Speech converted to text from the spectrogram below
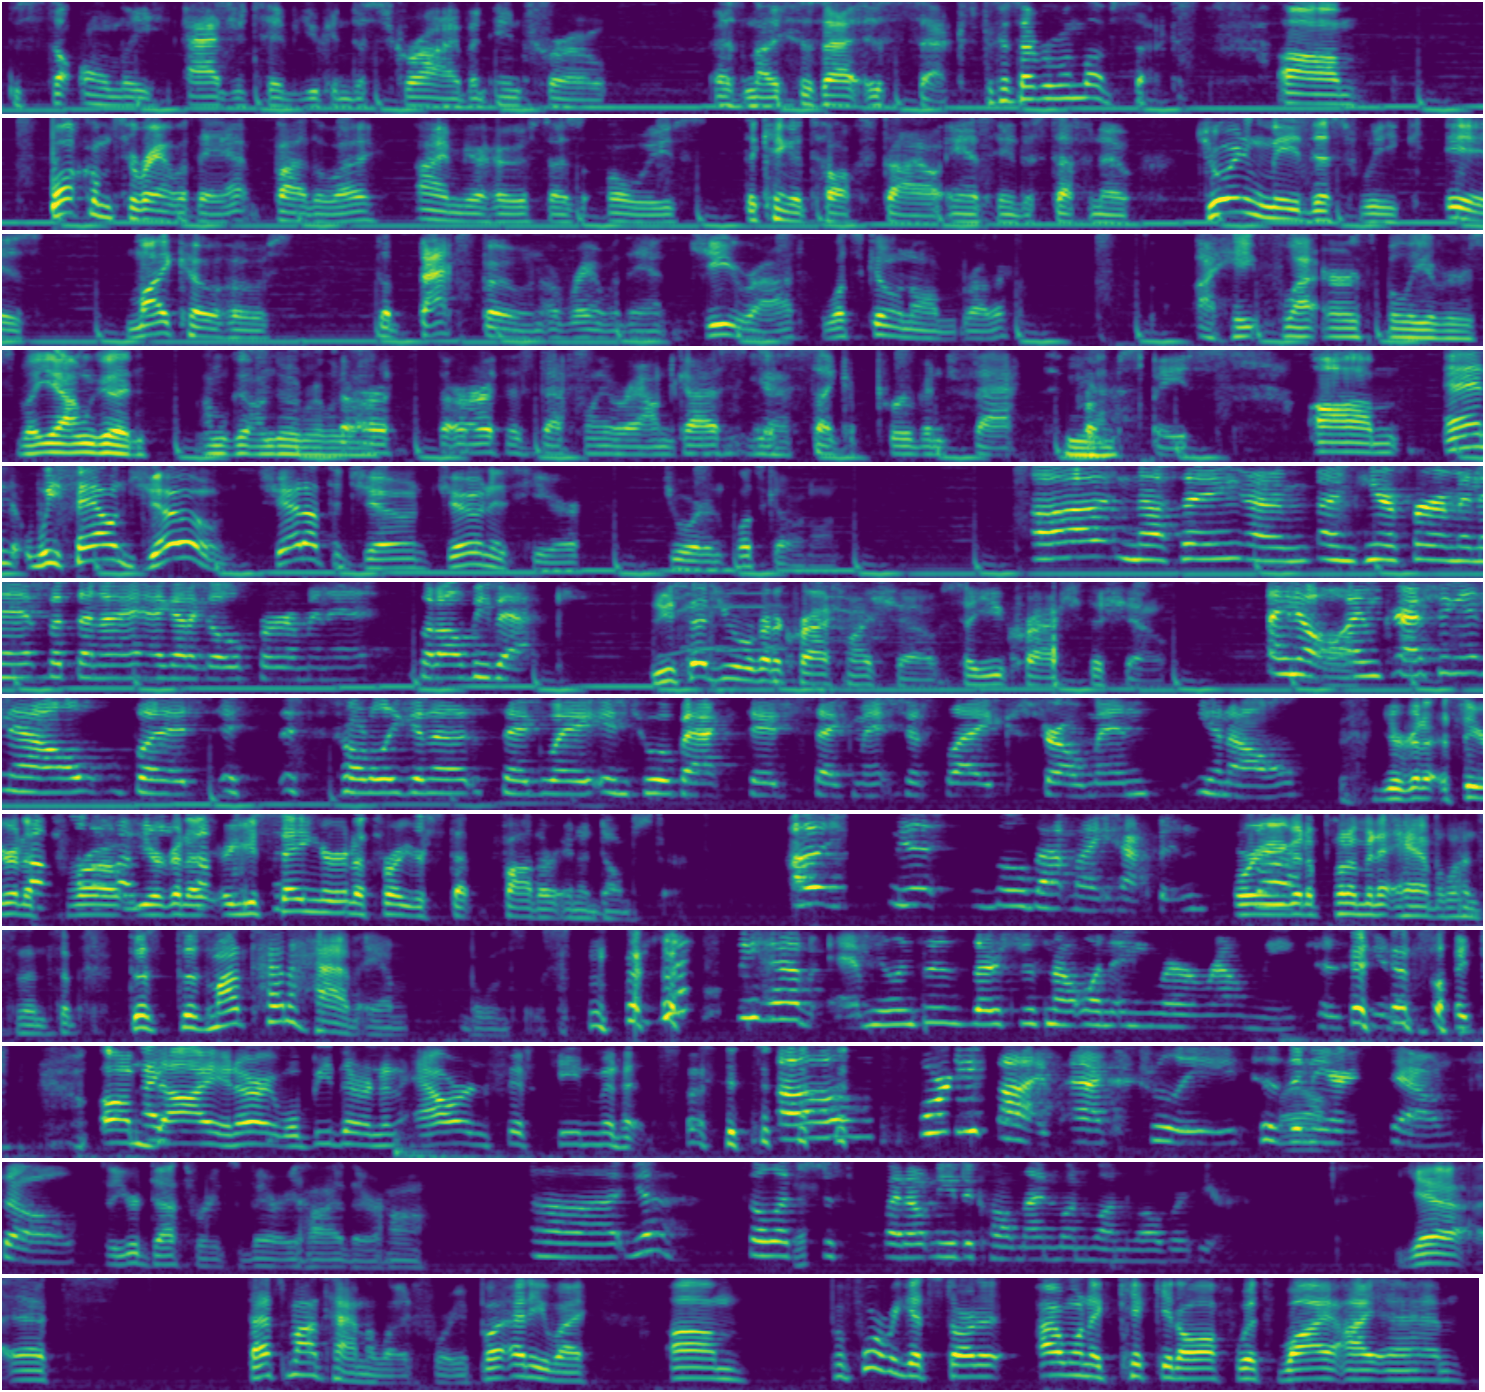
It's the only adjective you can describe an intro as nice as that is sex because everyone loves sex. Um, welcome to Rant with Ant, by the way. I'm your host, as always, the king of talk style, Anthony DeStefano. Joining me this week is my co host, the backbone of Rant with Ant, G Rod. What's going on, brother? I hate flat earth believers, but yeah, I'm good. I'm good. I'm doing really The well. Earth, the Earth is definitely round, guys. Yes. It's like a proven fact Yeah. from space. Um, and we found Joan. Shout out to Joan. Joan is here. Jordan, what's going on? Uh, nothing. I'm I'm here for a minute, but then I, I gotta go for a minute. But I'll be back. You said you were going to crash my show, so you crashed the show. I know I'm crashing it now, but it's it's totally gonna segue into a backstage segment, just like Strowman. You know. You're gonna, so you're gonna Oh, throw. You're gonna. Are you saying you're gonna throw your stepfather in a dumpster, Uh, well, that might happen. or are you But gonna put him in an ambulance and then? some- Does Does Montana have ambulances? yes, we have ambulances. There's just not one anywhere around me because you know. it's like, I'm I- dying. All right, we'll be there in an hour and fifteen minutes. um, 45 actually to the Wow. nearest town. So, so your death rate's very high there, huh? uh, yeah. So let's just hope I don't need to call 911 while we're here. yeah, that's that's Montana life for you. But anyway, um, before we get started, I want to kick it off with why I am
